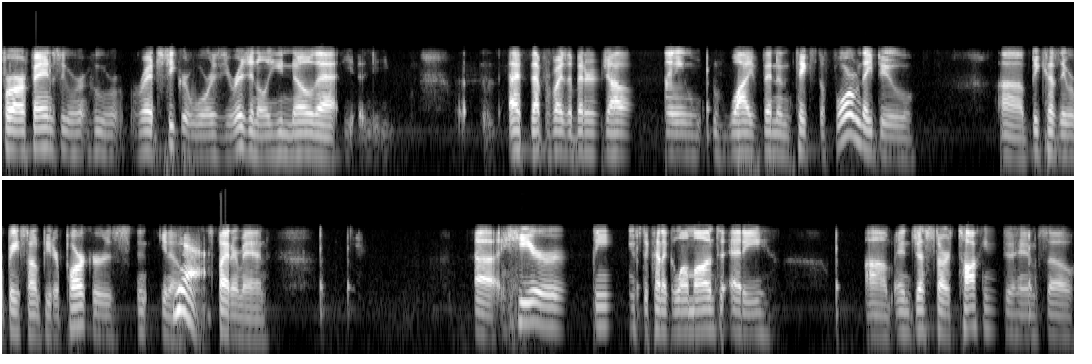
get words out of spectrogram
For our fans who who read Secret Wars, the original, you know that that, that provides a better job explaining why Venom takes the form they do uh, because they were based on Peter Parker's, you know, Yeah. Spider-Man. Uh, here seems to kind of glom on to Eddie um, and just start talking to him. So,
